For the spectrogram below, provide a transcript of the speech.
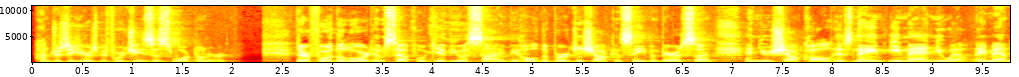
hundreds of years before Jesus walked on earth. Therefore, the Lord himself will give you a sign. Behold, the virgin shall conceive and bear a son, and you shall call his name Emmanuel. Amen?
